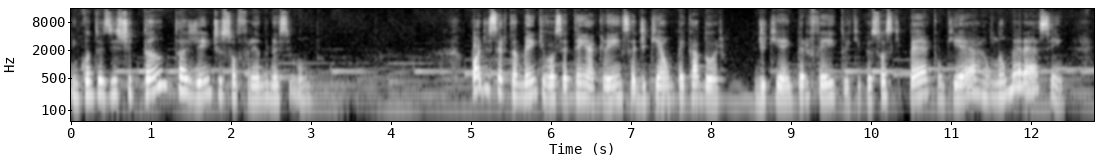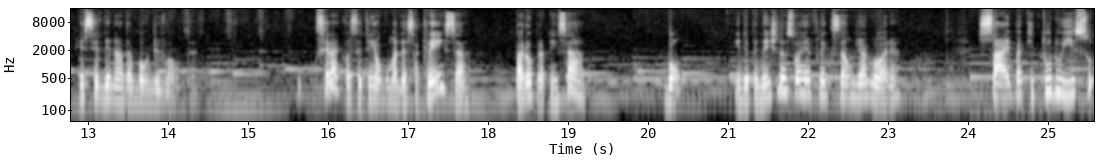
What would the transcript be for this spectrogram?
enquanto existe tanta gente sofrendo nesse mundo. Pode ser também que você tenha a crença de que é um pecador, de que é imperfeito e que pessoas que pecam, que erram, não merecem receber nada bom de volta. Será que você tem alguma dessa crença? Parou para pensar? Bom, independente da sua reflexão de agora, saiba que tudo isso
